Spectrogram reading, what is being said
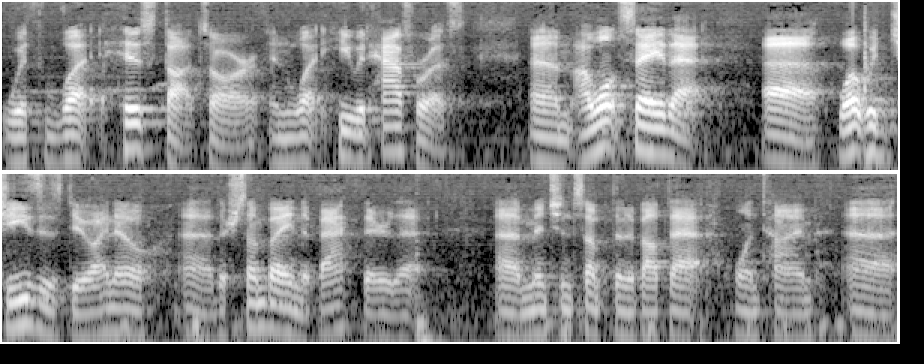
with what His thoughts are and what He would have for us. Um, I won't say that. Uh, what would Jesus do? I know uh, there's somebody in the back there that uh, mentioned something about that one time. Uh,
